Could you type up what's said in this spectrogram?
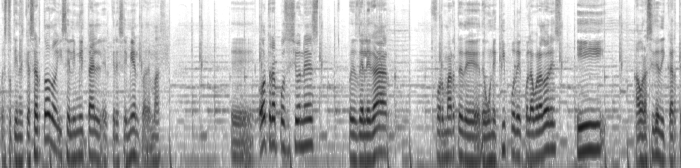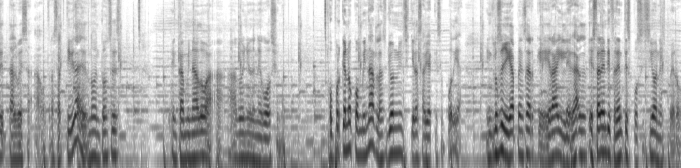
pues tú tienes que hacer todo y se limita el crecimiento además. Eh, otra posición es pues delegar, formarte de, un equipo de colaboradores y ahora sí dedicarte tal vez a, otras actividades, ¿no? Entonces, encaminado a, dueño de negocio, ¿no? O por qué no combinarlas, yo ni siquiera sabía que se podía. Incluso llegué a pensar que era ilegal estar en diferentes posiciones, pero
